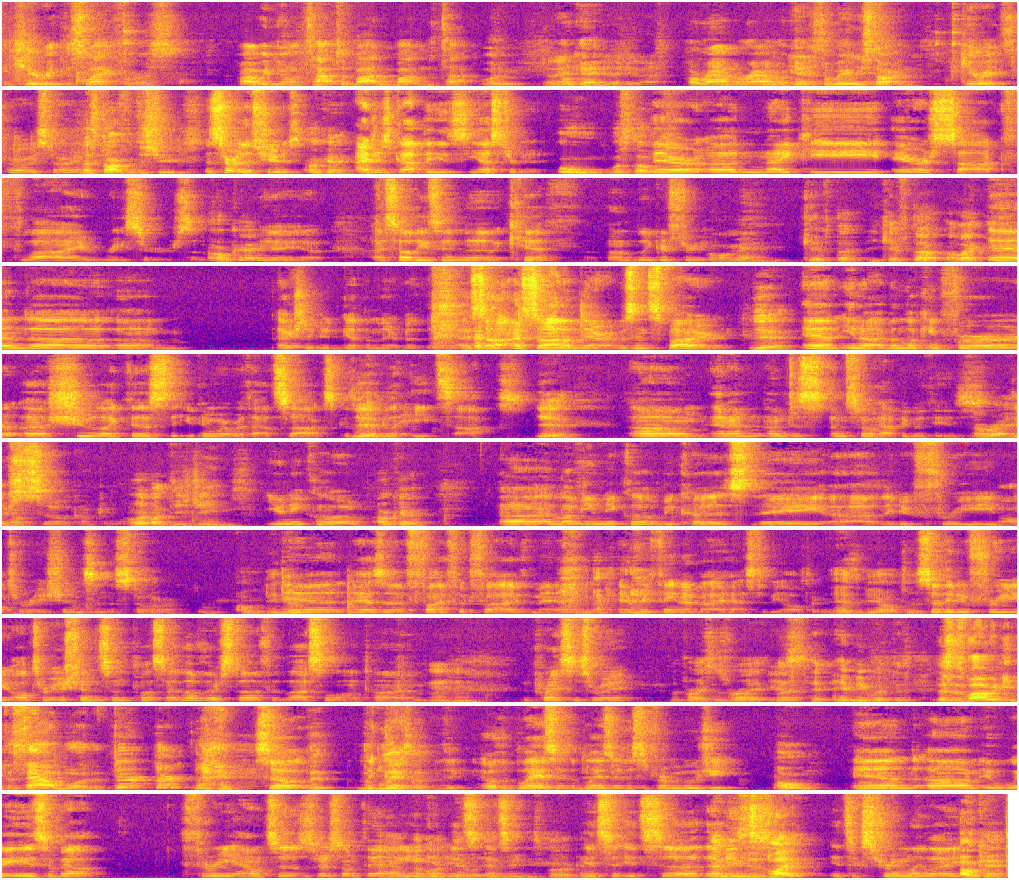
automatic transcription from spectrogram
and curate the swag for us. How are we doing? Top to bottom, bottom to top. What do we? Do Okay. Do do? Around, around. Okay. Yeah. So where are we starting? Curate. Where are we starting? Let's start with the shoes. Let's start with the shoes. Okay. I just got these yesterday. Ooh, what's those? They're uh, Nike Air Sock Fly Racers. Okay. Yeah, yeah. I saw these in uh, Kith on Bleecker Street. Oh man, you kiffed up. You kiffed up. I like that. And uh, um, I actually didn't get them there, but I saw I saw them there. I was inspired, Yeah. and you know I've been looking for a shoe like this that you can wear without socks because Yeah. I really hate socks. Yeah. Um, and I'm I'm just I'm so happy with these. All right, they're no- so comfortable. What about these jeans? Uniqlo. Okay. Uh, I love Uniqlo because they uh, they do free alterations in the store. Oh, they do. And as a five foot five man, everything I buy has to be altered. It has to be altered. So they do free alterations, and plus I love their stuff. It lasts a long time. hmm The price is right. The price is right. Yeah. Let's hit, hit me with this. This is why we need the soundboard. The, dirt, dirt. So the, the good- blazer. the, oh, the blazer. The blazer. This is from Muji, Oh. okay. and um, it weighs about three ounces or something. I have You no can- idea it's, what that it's, means. Okay. it's it's uh, that, means, it's light. it's extremely light. Okay.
